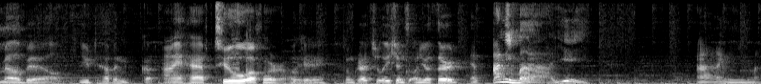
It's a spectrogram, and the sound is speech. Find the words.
Melbell, you haven't got. I have two of her. Okay. Congratulations on your third. And Anima! Yay! Anima.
